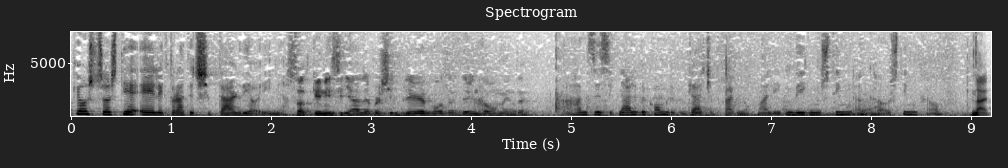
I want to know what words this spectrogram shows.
kjo është çështje e elektoratit shqiptar dhe jo ime. Sot keni sinjale për shitblerje vote deri në këtë moment? Haben Sie Signale bekommen? Die gleiche Frage nochmal eben wegen Stimmenkauf? Stimmenkauf? Nein.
